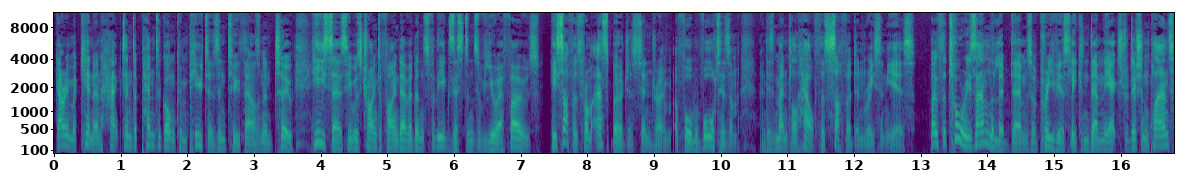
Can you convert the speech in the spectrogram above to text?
Gary McKinnon hacked into Pentagon computers in 2002. He says he was trying to find evidence for the existence of UFOs. He suffers from Asperger's syndrome, a form of autism, and his mental health has suffered in recent years. Both the Tories and the Lib Dems have previously condemned the extradition plans,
